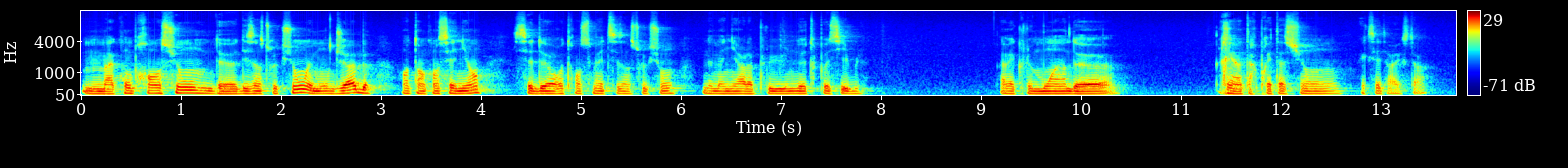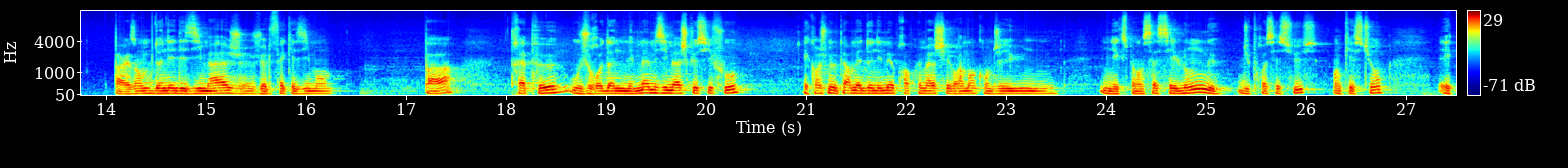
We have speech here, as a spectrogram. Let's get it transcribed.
ma compréhension des instructions et mon job en tant qu'enseignant, c'est de retransmettre ces instructions de manière la plus neutre possible, avec le moins de réinterprétation, etc., etc. Par exemple, donner des images, je le fais quasiment très peu, où je redonne les mêmes images que Sifu. Et quand je me permets de donner mes propres images, c'est vraiment quand j'ai eu une, expérience assez longue du processus en question et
